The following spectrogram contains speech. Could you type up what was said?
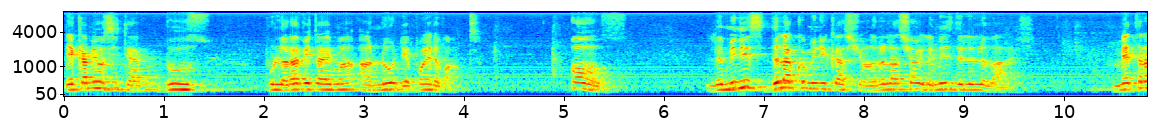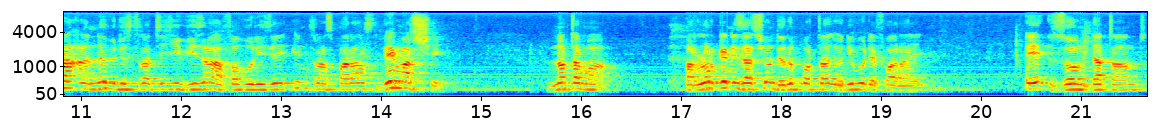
des camions citernes, 12, pour le ravitaillement en eau des points de vente. 11. Le ministre de la Communication, en relation avec le ministre de l'Élevage, mettra en œuvre une stratégie visant à favoriser une transparence des marchés, notamment par l'organisation des reportages au niveau des foirailles et zones d'attente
